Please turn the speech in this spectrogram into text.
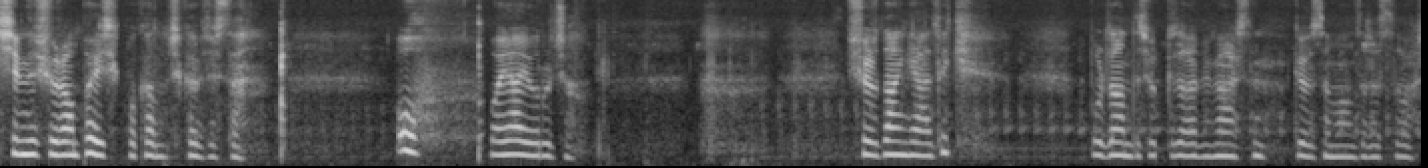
Şimdi şu rampaya çık bakalım çıkabilirsen. Oh bayağı yorucu. Şuradan geldik. Buradan da çok güzel bir Mersin gözle manzarası var.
